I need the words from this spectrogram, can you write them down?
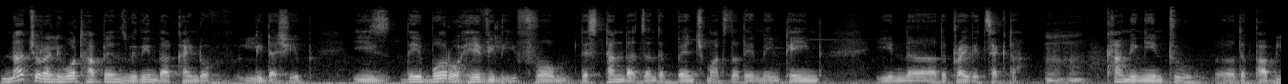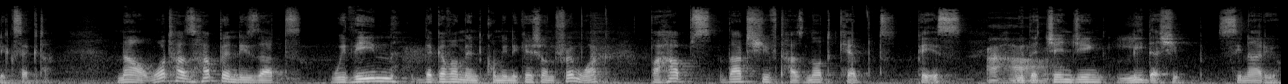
Naturally, what happens within that kind of leadership is they borrow heavily from the standards and the benchmarks that they maintained in uh, the private sector mm-hmm. coming into uh, the public sector. Now, what has happened is that within the government communication framework, perhaps that shift has not kept pace uh-huh. with the changing leadership scenario.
